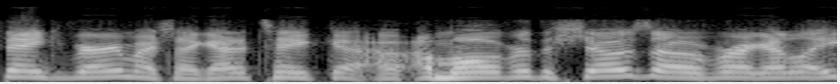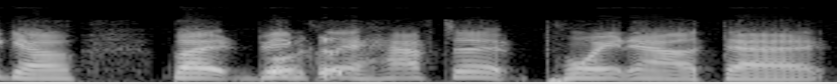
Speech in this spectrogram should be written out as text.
thank you very much. I got to take. i I'm over. The show's over. I got to let you go. But Binkley, Okay. I have to point out that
